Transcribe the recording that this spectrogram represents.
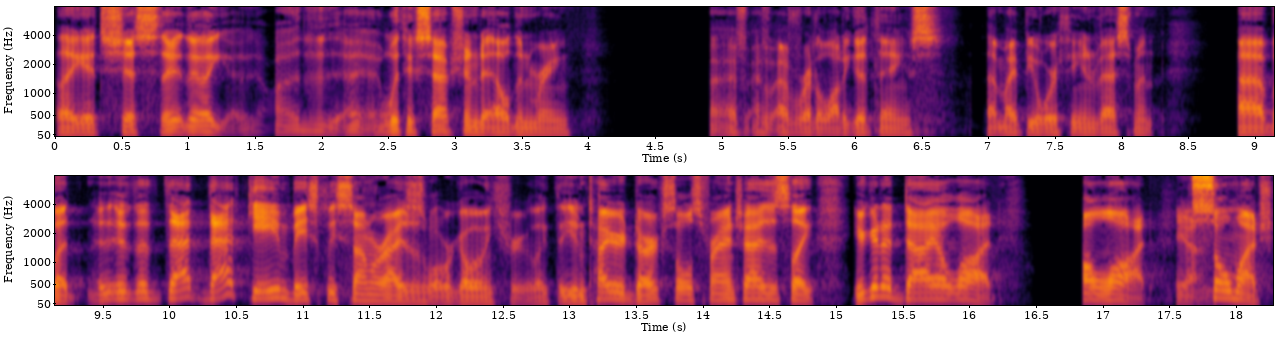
Like it's just they're, they're like, uh, th- uh, with exception to Elden Ring, I've, I've I've read a lot of good things that might be worth the investment. Uh, but it, it- that that game basically summarizes what we're going through. Like the entire Dark Souls franchise, it's like you're gonna die a lot, a lot, Yeah. so much.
